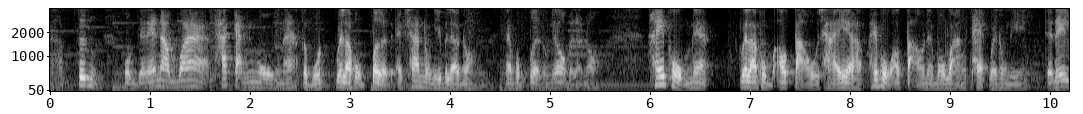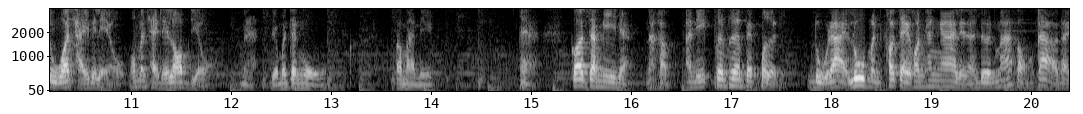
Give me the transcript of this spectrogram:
นะครับซึ่งผมจะแนะนำว่าถ้ากันงงนะสมมติเวลาผมเปิดแอคชั่นตรงนี้ไปแล้วเนาะแต่ผมเปิดตรงนี้ออกไปแล้วเนาะให้ผมเนี่ยเวลาผมเอาเต๋าใช้อะครับให้ผมเอาเต๋าเนี่ยมาวางแท็กไว้ตรงนี้ จะได้รู้ว่าใช้ไปแล้ว เพราะมันใช้ได้รอบเดียวนะเดี๋ยวมันจะงงประมาณนี้อะก็จะมีเนี่ยนะครับอันนี้เพื่อนๆไปเปิด ดูได้รูปมันเข้าใจค่อนข้างง่ายเลยนะ เดินมาสองก้าวได้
